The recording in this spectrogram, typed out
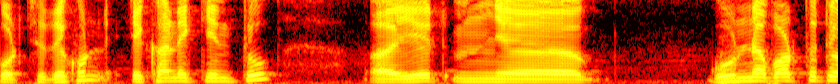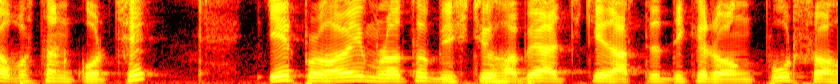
করছে। দেখুন, এখানে কিন্তু এর ঘূর্ণাবর্তটি অবস্থান করছে। এর প্রভাবেই মূলত বৃষ্টি হবে আজকে রাত্রের দিকে রংপুর সহ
